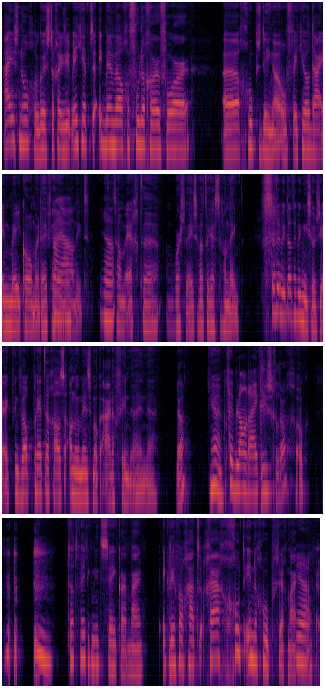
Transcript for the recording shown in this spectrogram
hij is nog rustiger. Je- Weet je, hebt, ik ben wel gevoeliger voor eh, groepsdingen. Of weet je wel, daarin meekomen. Dat heeft hij Oh ja. helemaal niet. Ja. Het zou me echt eh, een worst wezen wat de rest ervan denkt. Dat heb, ik, dat heb ik niet zozeer. Ik vind het wel prettig als andere mensen me ook aardig vinden. En, eh, Ja? Ja, Ik vind het belangrijk. Kiesgedrag ook? dat weet ik niet zeker. Maar ik lig wel gaat, graag goed in de groep, zeg maar. Ja. Oké.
